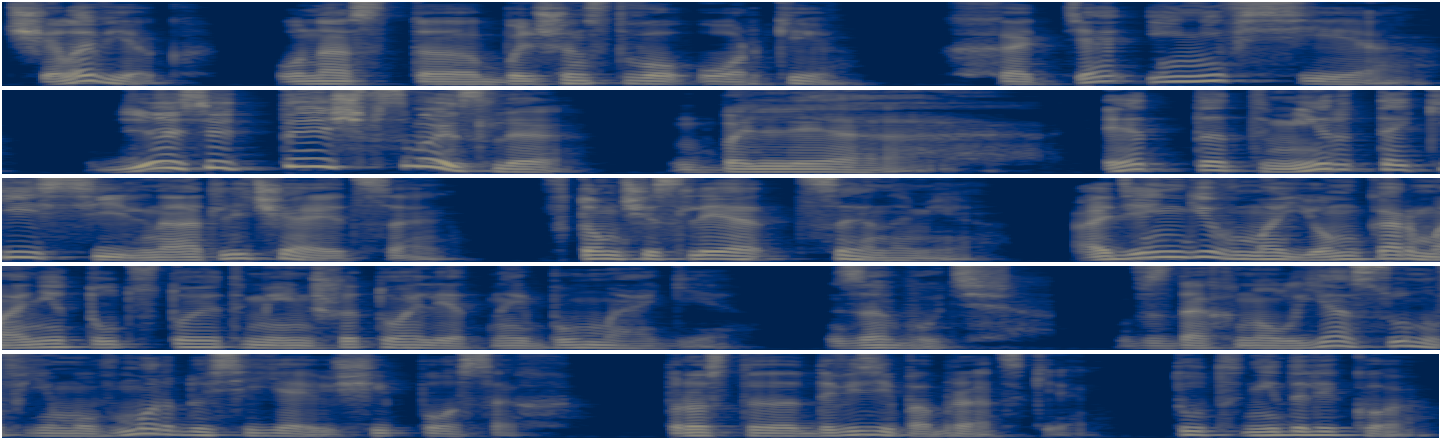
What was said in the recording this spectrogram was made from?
«Человек. У нас-то большинство орки. Хотя и не все». «Десять тысяч в смысле?» «Бля...» Этот мир таки сильно отличается, в том числе ценами. А деньги в моем кармане тут стоят меньше туалетной бумаги. Забудь. Вздохнул я, сунув ему в морду сияющий посох. «Просто довези по-братски. Тут недалеко».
